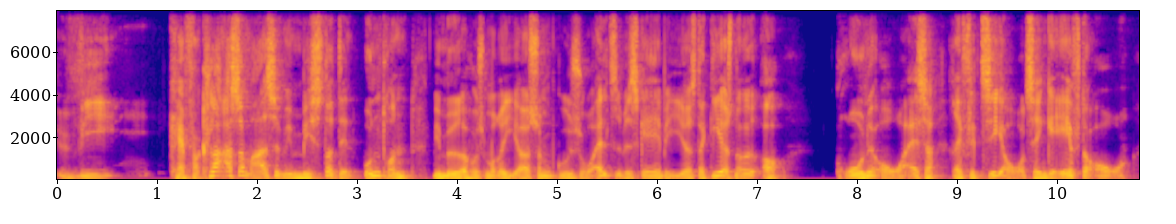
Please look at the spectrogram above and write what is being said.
vi kan forklare så meget, så vi mister den undren, vi møder hos Maria, og som Guds ord altid vil skabe i os, der giver os noget at grunde over, altså reflektere over, tænke efter over,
